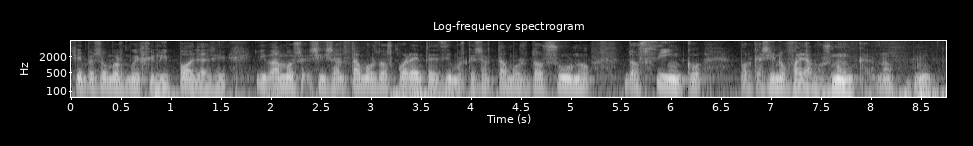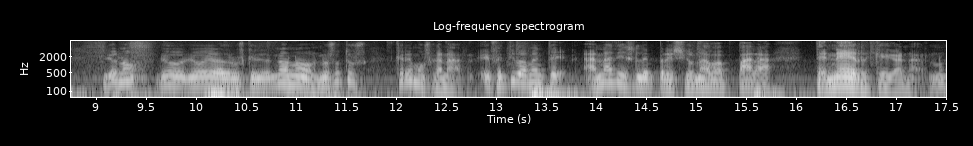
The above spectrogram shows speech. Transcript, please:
siempre somos muy gilipollas y, y vamos, si saltamos 2.40 decimos que saltamos 2.1, 2.5, porque así no fallamos nunca, ¿no? ¿Mm? Yo no, yo, yo era de los que, no, no, nosotros queremos ganar. Efectivamente, a nadie se le presionaba para tener que ganar, ¿no?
